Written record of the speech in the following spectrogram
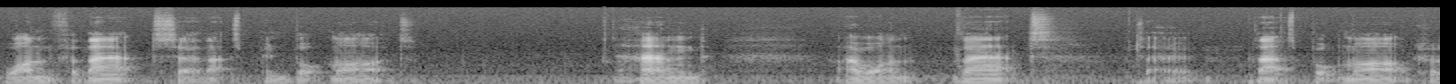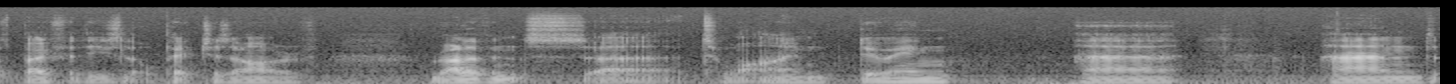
one for that so that's been bookmarked and I want that. So that's bookmarked because both of these little pictures are of relevance uh, to what I'm doing. Uh, and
